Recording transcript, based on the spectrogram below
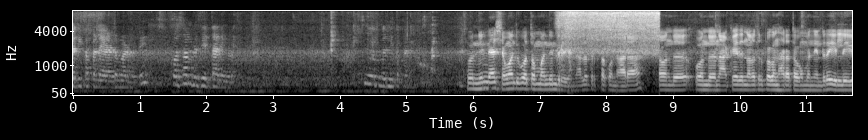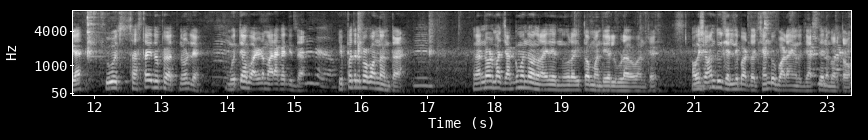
ಬದ್ನಿಕಾಯಿ ಪಲ್ಯ ಎರಡು ಮಾಡಿರ್ತಿ ಕೋಸಂಬರಿ ತಿಂತಾರೆ ಇವರು. ಇವ್ರು ಬದ್ನಿಕಾಯಿ ಪಲ್ಯ. ಸೊ ನಿನ್ನೆ ಶವಂತಿಗೆ ತೊಗೊಂಬಂದಿನಿ ರೀ ನಲ್ವತ್ತು ರೂಪಾಯಿ ಒಂದು ಹಾರ. ಒಂದು ಒಂದು ನಾಲ್ಕೈದು ನಲ್ವತ್ತು ರೂಪಾಯಿ ಒಂದು ಹಾರ ತೊಗೊಂಬಂದಿನಿ ರೀ ಇಲ್ಲಿಗೆ ಇವು ಸಸ್ತಾ ಇದ್ದು ರೂಪಾಯಿ ನೋಡ್ಲಿ. ಮುತ್ಯ ಬಾಳೆ ಮಾರಾಕತ್ತಿದ್ದ. ಇಪ್ಪತ್ತು ರೂಪಾಯಿ ಒಂದಂತ. ನಾನು ನೋಡಿ ಮತ್ತೆ ಜಗ್ಗ ಮಂದಿ ಒಂದು ಐದೈದು ನೂರು ಐದು ಮಂದಿ ಎಲ್ಲಿ ಬಿಡವು ಅಂತೇಳಿ ಅವಶ್ಯ ಒಂದು ಜಲ್ದಿ ಬರ್ತಾವೆ ಚೆಂಡು ಬಾಡಂಗಿಲ್ಲ ಜಾಸ್ತಿ ದಿನ ಬರ್ತಾವೆ.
